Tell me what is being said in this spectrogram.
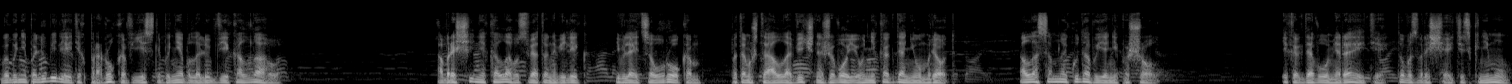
вы бы не полюбили этих пророков, если бы не было любви к Аллаху. Обращение к Аллаху Свят Он Велик является уроком, потому что Аллах вечно живой, и Он никогда не умрет. Аллах со мной, куда бы я ни пошел. И когда вы умираете, то возвращаетесь к Нему.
